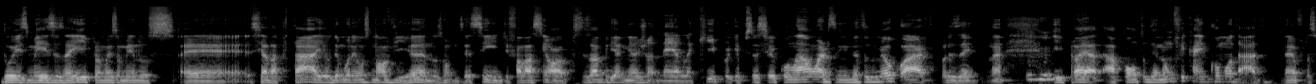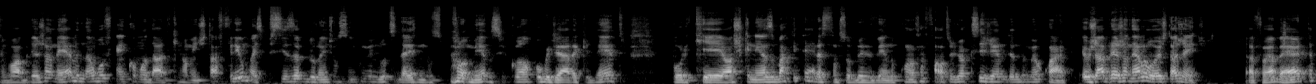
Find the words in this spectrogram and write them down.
dois meses aí para mais ou menos é, se adaptar, e eu demorei uns nove anos, vamos dizer assim, de falar assim, ó, preciso abrir a minha janela aqui, porque precisa circular um arzinho dentro do meu quarto, por exemplo, né? Uhum. E para a ponto de não ficar incomodado, né? Eu falei assim, vou abrir a janela, não vou ficar incomodado que realmente está frio, mas precisa durante uns cinco minutos, dez minutos pelo menos, circular um pouco de ar aqui dentro, porque eu acho que nem as bactérias estão sobrevivendo com essa falta de oxigênio dentro do meu quarto. Eu já abri a janela hoje, tá, gente? Já foi aberta,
